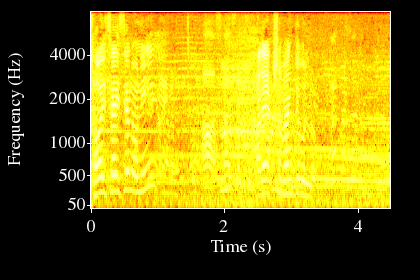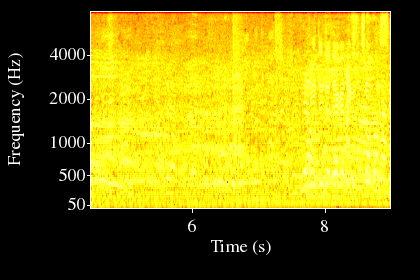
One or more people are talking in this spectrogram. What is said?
ছয় চাইছেন উনি? আর একশো ভাঙতে বলল। এই দুইটা দেখি চলতেছে।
